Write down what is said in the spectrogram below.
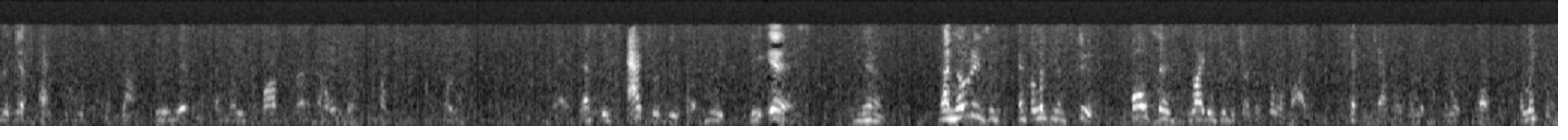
These are just attributes of God. Who He is, that way the Father, Son, and the Holy Ghost. That's the attributes of who He is. Amen. Now notice in, in Philippians 2, Paul says, writing to the church of Philippi, second chapter of Philippians,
